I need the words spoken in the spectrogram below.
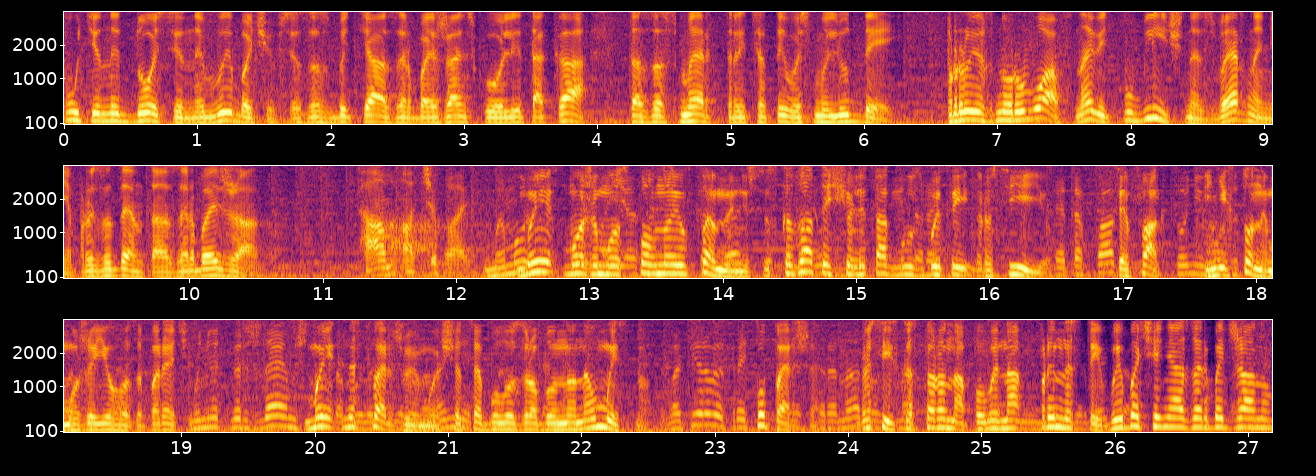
Путін і досі не вибачився за збиття азербайджанського літака та за смерть 38 людей. Проігнорував навіть публічне звернення президента Азербайджану. Ми можемо з повною впевненістю сказати, що літак був збитий Росією. Це факт, і ніхто не може його заперечити. Ми не стверджуємо, що це було зроблено навмисно. По-перше, російська сторона повинна принести вибачення Азербайджану.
